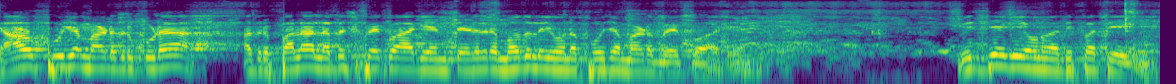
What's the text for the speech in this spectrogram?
ಯಾವ ಪೂಜೆ ಮಾಡಿದ್ರು ಕೂಡ ಅದ್ರ ಫಲ ಲಭಿಸಬೇಕು ಹಾಗೆ ಅಂತ ಹೇಳಿದ್ರೆ ಮೊದಲು ಇವನ ಪೂಜೆ ಮಾಡಬೇಕು ಹಾಗೆ. ವಿದ್ಯೆಗೆ ಇವನು ಅಧಿಪತಿ.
